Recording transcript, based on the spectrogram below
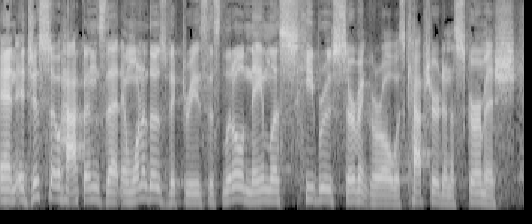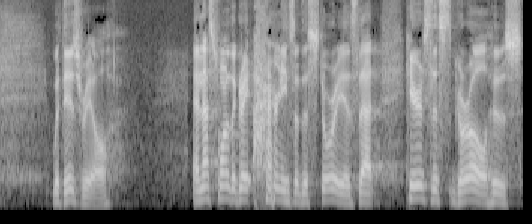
And it just so happens that in one of those victories, this little nameless Hebrew servant girl was captured in a skirmish with Israel. And that's one of the great ironies of this story is that here's this girl who's,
